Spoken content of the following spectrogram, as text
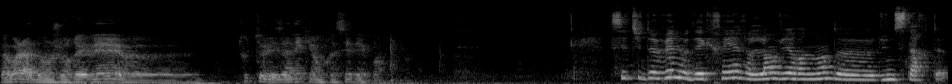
enfin voilà, dont je rêvais toutes les années qui ont précédé, quoi. Si tu devais nous décrire l'environnement d'une start-up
